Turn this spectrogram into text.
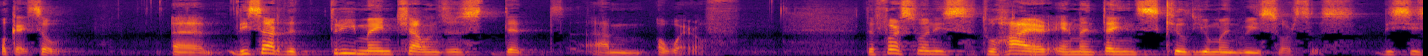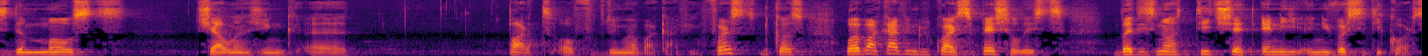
Okay, so uh, these are the three main challenges that I'm aware of. The first one is to hire and maintain skilled human resources. This is the most challenging uh, part of doing web archiving. First, because web archiving requires specialists, but is not taught at any university course.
